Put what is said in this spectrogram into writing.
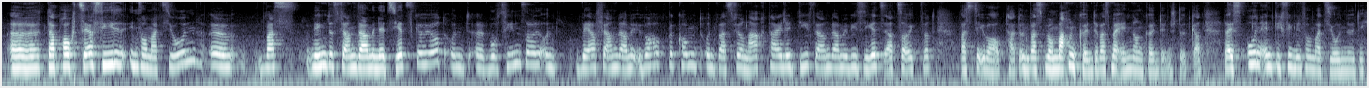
Äh, da braucht sehr viel Information, äh, was, wem das Fernwärmenetz jetzt gehört und äh, wo es hin soll und wer Fernwärme überhaupt bekommt und was für Nachteile die Fernwärme, wie sie jetzt erzeugt wird, was die überhaupt hat und was man machen könnte, was man ändern könnte in Stuttgart. Da ist unendlich viel Information nötig.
